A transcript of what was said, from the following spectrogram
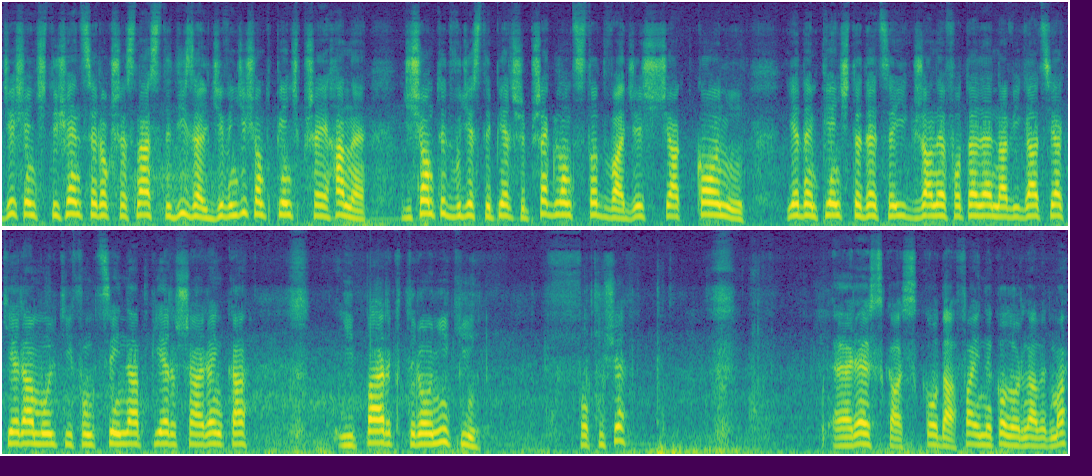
10 tysięcy rok 16 diesel 95 przejechane 10-21 przegląd 120 koni 1.5 TDCi grzane fotele nawigacja kiera multifunkcyjna pierwsza ręka i parktroniki w fokusie? RS Skoda fajny kolor nawet ma.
